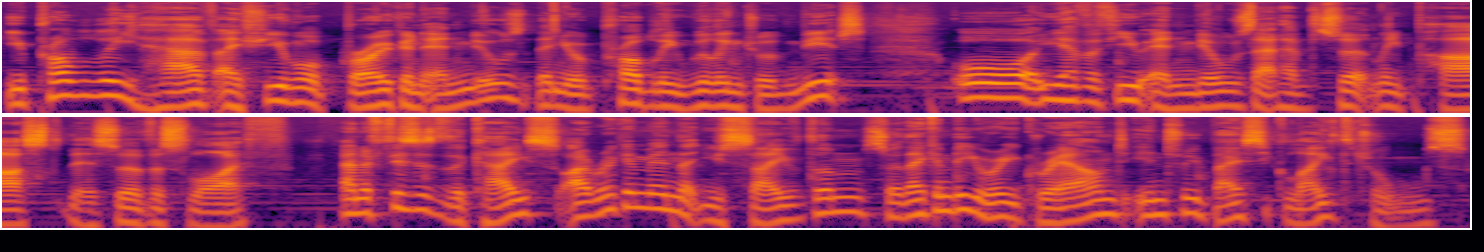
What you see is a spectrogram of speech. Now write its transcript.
you probably have a few more broken end mills than you're probably willing to admit, or you have a few end mills that have certainly passed their service life. And if this is the case, I recommend that you save them so they can be reground into basic lathe tools.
